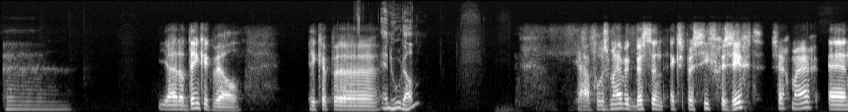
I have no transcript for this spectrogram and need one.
Uh, ja, dat denk ik wel. Ik heb, uh, en hoe dan? Ja, volgens mij heb ik best een expressief gezicht, zeg maar. En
